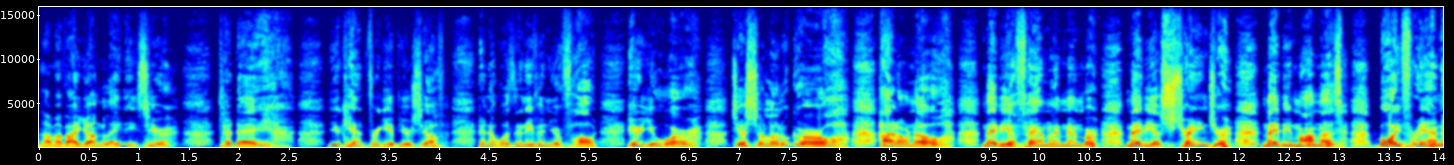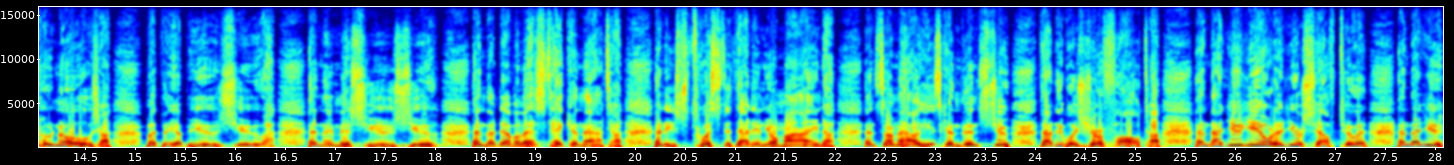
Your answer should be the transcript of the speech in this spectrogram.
Some of our young ladies here today, you can't forgive yourself, and it wasn't even your fault. Here you were, just a little girl. I don't know, maybe a family member, maybe a stranger, maybe mama's boyfriend, who knows? But they abused you and they misused you, and the devil has taken that and he's twisted that in your mind, and somehow he's convinced you that it was your fault and that you yielded yourself to it and that you,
